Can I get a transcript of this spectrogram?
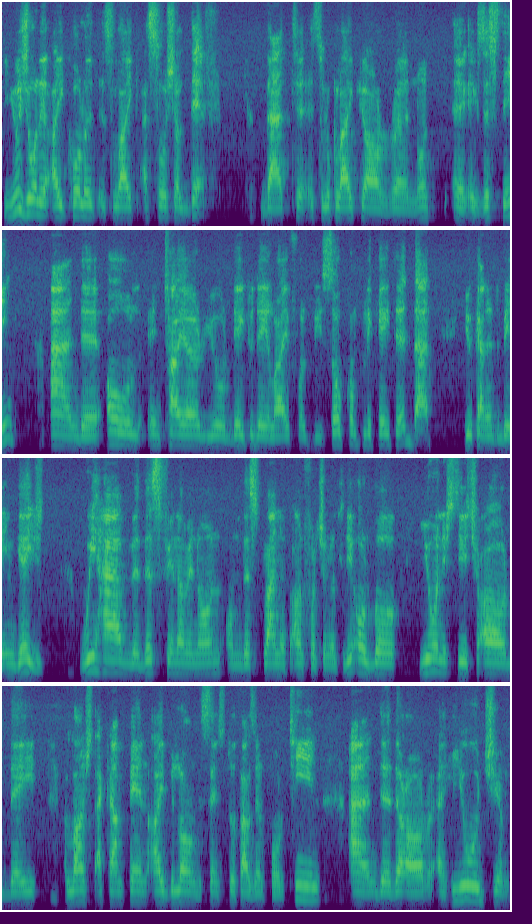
Usually I call it, it's like a social death, that uh, it's look like you are uh, not uh, existing and uh, all entire your day-to-day -day life will be so complicated that you cannot be engaged. We have this phenomenon on this planet, unfortunately, although UNHCR, they launched a campaign, I Belong, since 2014, and uh, there are huge um,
